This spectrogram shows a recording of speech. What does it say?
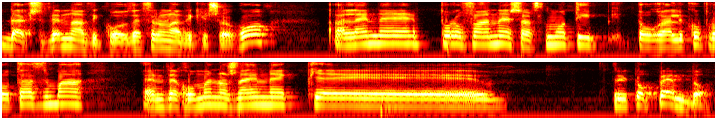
εντάξει δεν, αδικό, δεν θέλω να αδικήσω εγώ αλλά είναι προφανές ας πούμε ότι το γαλλικό πρωτάθλημα ενδεχομένως να είναι και τριτοπέμπτο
